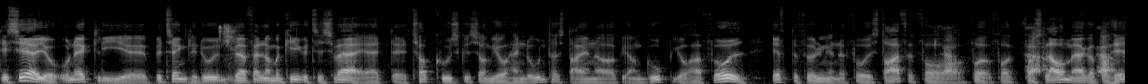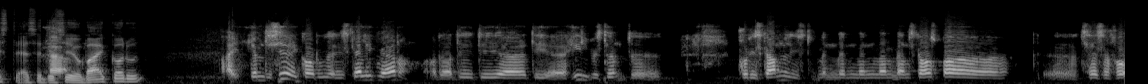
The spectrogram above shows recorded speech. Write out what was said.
det ser jo unægteligt øh, betænkeligt ud, i hvert fald når man kigger til Sverige, at øh, topkuske som Johan Untersteiner og Bjørn Gub jo har fået efterfølgende fået straffe for, ja. for, for, for ja. slagmærker ja. på heste. Altså det ja. ser jo bare ikke godt ud. Nej, jamen det ser ikke godt ud, og det skal ikke være der. Og det, det, er, det er helt bestemt øh, på det skammeligste, men, men, men man, man skal også bare øh, tage sig for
